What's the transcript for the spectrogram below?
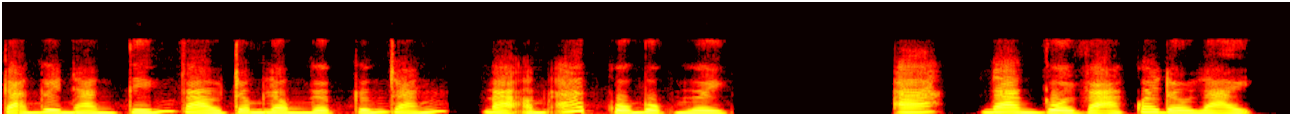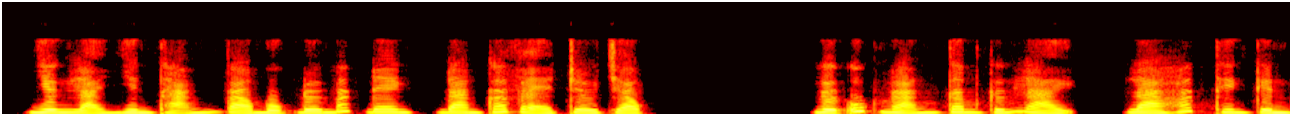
cả người nàng tiến vào trong lòng ngực cứng rắn mà ấm áp của một người. a à, nàng vội vã quay đầu lại, nhưng lại nhìn thẳng vào một đôi mắt đen đang có vẻ trêu chọc. Ngực út noãn tâm cứng lại, là Hoắc Thiên Kình.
